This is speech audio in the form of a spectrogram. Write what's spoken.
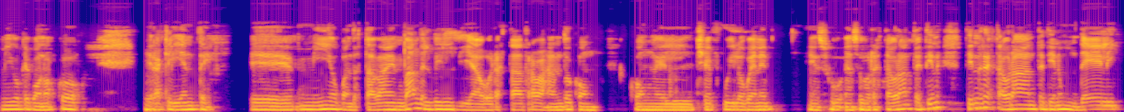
amigo que conozco, era cliente eh, mío cuando estaba en Vanderbilt y ahora está trabajando con, con el chef Willow Bennett en su, en su restaurante. Tiene, tiene restaurante, tiene un deli,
